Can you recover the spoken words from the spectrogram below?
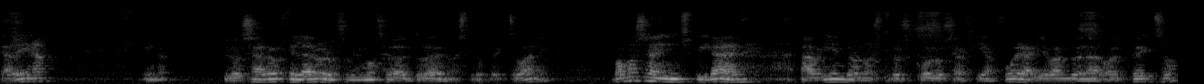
cadera. Y los el aro lo subimos a la altura de nuestro pecho, ¿vale? Vamos a inspirar abriendo nuestros codos hacia afuera, llevando el aro al pecho.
